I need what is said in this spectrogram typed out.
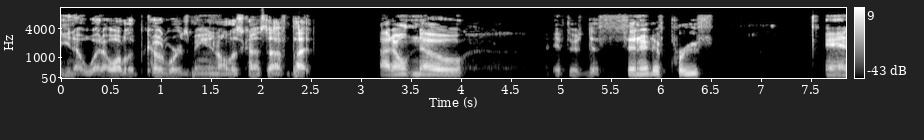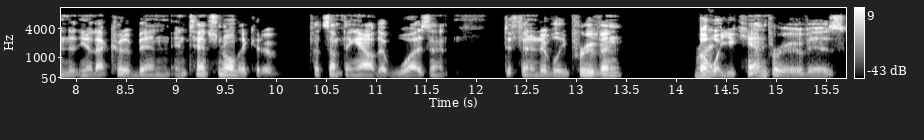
you know what all the code words mean and all this kind of stuff, but I don't know if there's definitive proof and you know that could have been intentional. They could have put something out that wasn't definitively proven. But Right. what you can prove is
